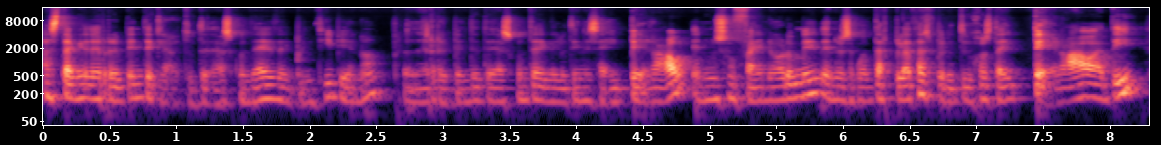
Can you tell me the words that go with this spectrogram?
hasta que de repente, claro, tú te das cuenta desde el principio, ¿no? Pero de repente te das cuenta de que lo tienes ahí pegado en un sofá enorme de no sé cuántas plazas, pero tu hijo está ahí pegado a ti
